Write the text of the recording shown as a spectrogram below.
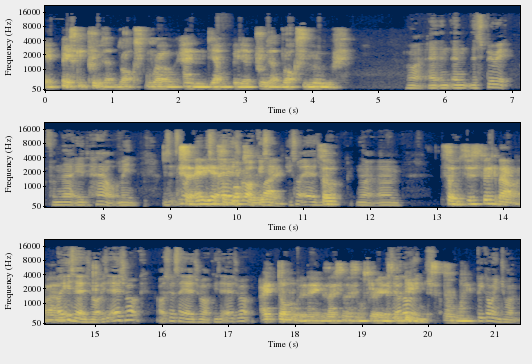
it basically proves that rocks grow, and the other video proves that rocks move. Right, and and the spirit from that is how? I mean, is it? It's, so, not, it's, yeah, not rock, is it? It's not Ayers so, rock. No. Um, so just think about. Um, oh, it is Ayers Rock. Is it Ayers Rock? I was going to say Ayers Rock. Is it Ayers Rock? I don't know what the name is. I just know it's in Australia. Is it an orange? Big, big orange one.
